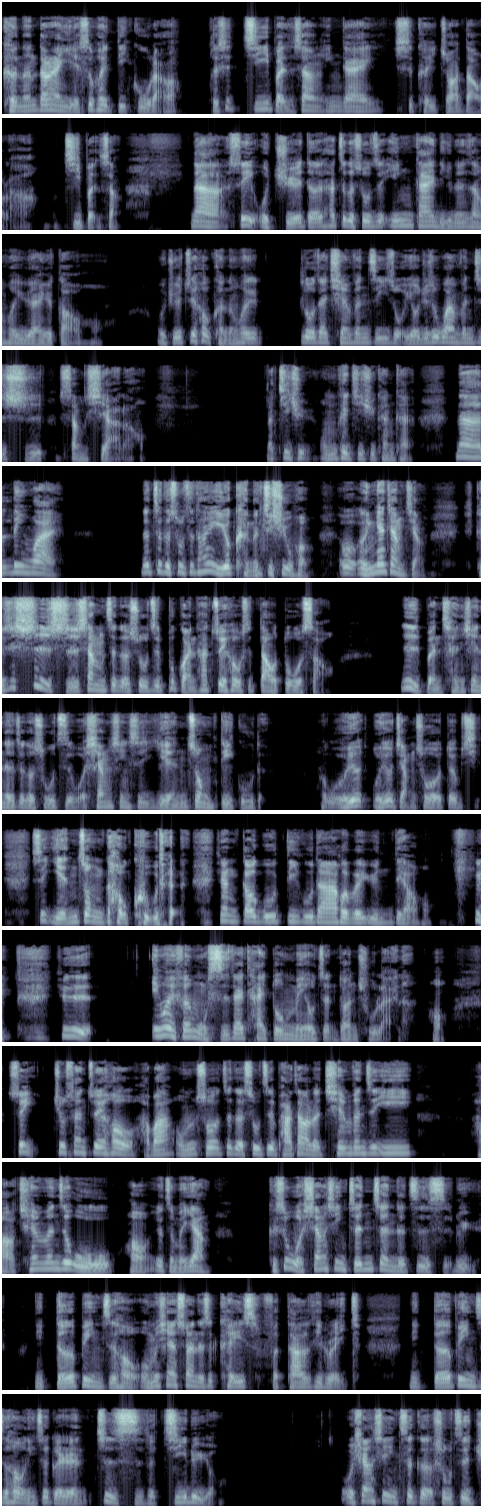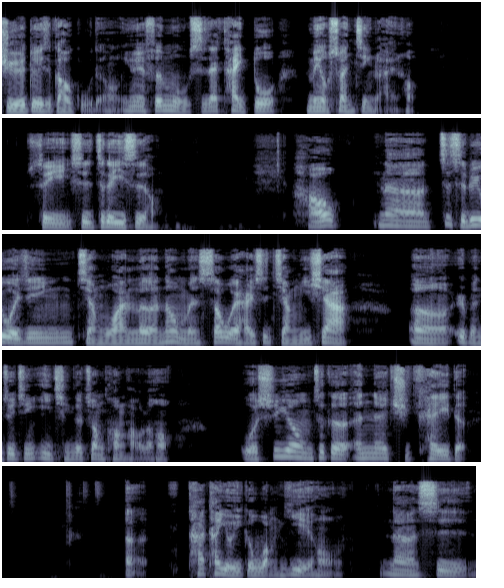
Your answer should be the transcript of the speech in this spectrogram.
可能当然也是会低估了啊，可是基本上应该是可以抓到了啊，基本上，那所以我觉得它这个数字应该理论上会越来越高哦，我觉得最后可能会落在千分之一左右，就是万分之十上下了哈，那继续我们可以继续看看，那另外。那这个数字当然也有可能继续往，我我应该这样讲。可是事实上，这个数字不管它最后是到多少，日本呈现的这个数字，我相信是严重低估的。我又我又讲错了，对不起，是严重高估的。像高估低估，大家会不会晕掉？就是因为分母实在太多，没有诊断出来了。哦，所以就算最后好吧，我们说这个数字爬到了千分之一，好，千分之五，哦，又怎么样？可是我相信真正的致死率，你得病之后，我们现在算的是 case fatality rate，你得病之后，你这个人致死的几率哦，我相信这个数字绝对是高估的哦，因为分母实在太多，没有算进来哈，所以是这个意思哈。好，那致死率我已经讲完了，那我们稍微还是讲一下，呃，日本最近疫情的状况好了哈。我是用这个 NHK 的，呃，它它有一个网页哦，那是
